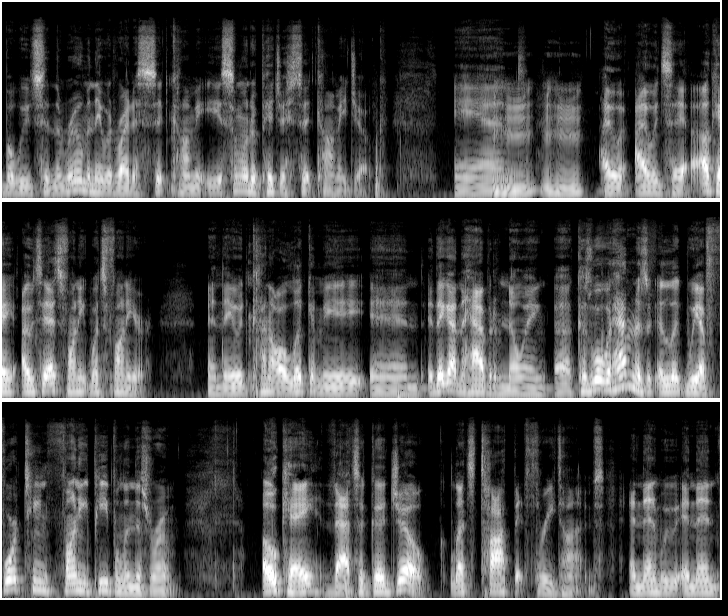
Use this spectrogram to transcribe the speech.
but we'd sit in the room and they would write a sitcom. Someone would pitch a sitcom joke, and mm-hmm, mm-hmm. I, w- I would say, okay, I would say that's funny. What's funnier? And they would kind of all look at me and they got in the habit of knowing because uh, what would happen is like we have 14 funny people in this room. Okay that's a good joke. Let's top it three times. And then we and then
